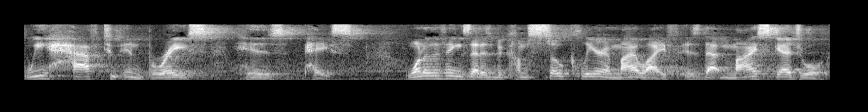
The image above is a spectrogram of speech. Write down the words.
we have to embrace His pace. One of the things that has become so clear in my life is that my schedule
